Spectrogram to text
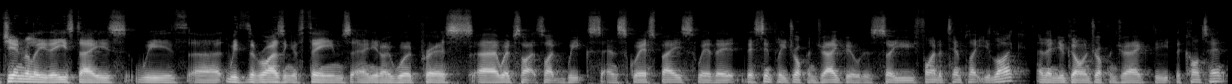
generally these days with uh, with the rising of themes and you know WordPress uh, websites like Wix and Squarespace where they they're simply drop and drag builders. So you find a template you like and then you go and drop and drag the, the content.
